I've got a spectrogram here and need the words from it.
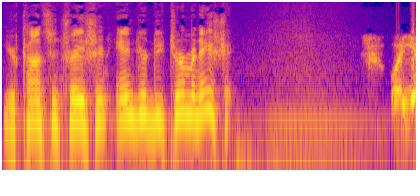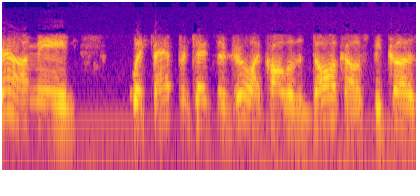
your concentration, and your determination. Well, yeah, I mean, with that particular drill, I call it the doghouse because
